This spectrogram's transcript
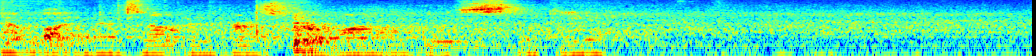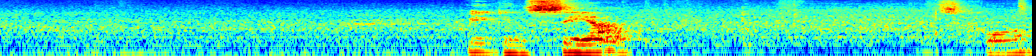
That button has not for a while, it was sticky. You can see up. That's cool.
